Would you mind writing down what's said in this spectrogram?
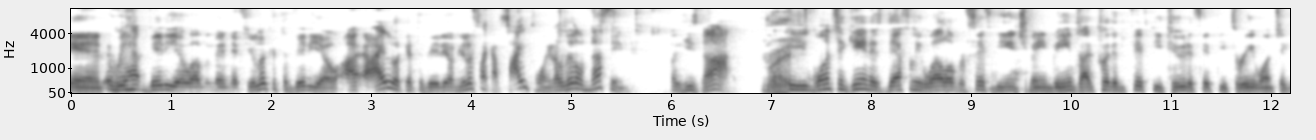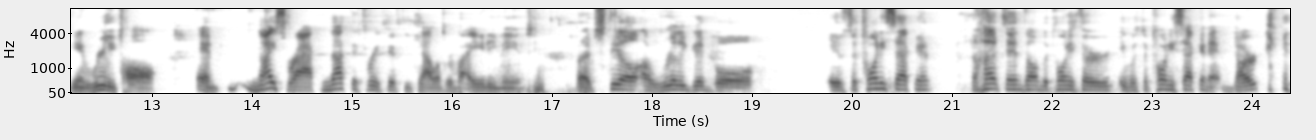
And we have video of him. And if you look at the video, I, I look at the video, and he looks like a five point, a little nothing, but he's not. Right. He once again is definitely well over 50 inch main beams. I'd put him 52 to 53 once again, really tall and nice rack, not the 350 caliber by any means, but still a really good bull. It was the 22nd. The hunt ends on the 23rd. It was the 22nd at dark.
